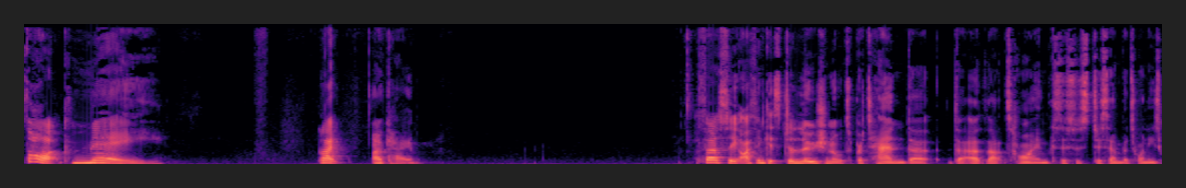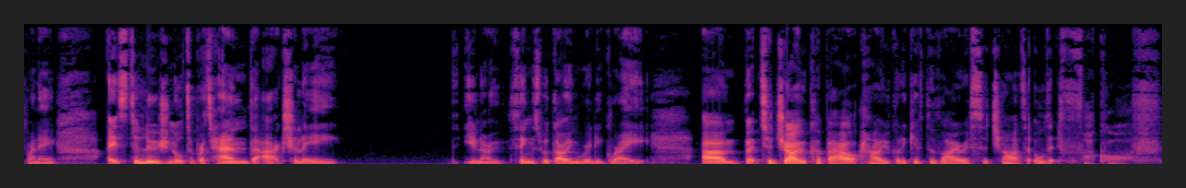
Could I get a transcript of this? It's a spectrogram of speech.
Fuck me. Like, okay. Firstly, I think it's delusional to pretend that, that at that time, because this was December 2020, it's delusional to pretend that actually, you know, things were going really great. Um, but to joke about how you've got to give the virus a chance at all that, fuck off.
